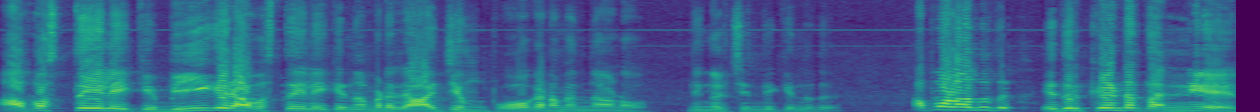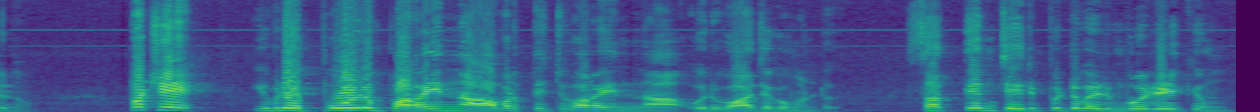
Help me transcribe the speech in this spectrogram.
അവസ്ഥയിലേക്ക് ഭീകര അവസ്ഥയിലേക്ക് നമ്മുടെ രാജ്യം പോകണമെന്നാണോ നിങ്ങൾ ചിന്തിക്കുന്നത്? അപ്പോൾ അത് എതിർക്കേണ്ട തന്നെയായിരുന്നു. പക്ഷേ ഇവിടെ എപ്പോഴും പറയുന്ന ആവർത്തിച്ച് പറയുന്ന ഒരു വാചകമുണ്ട്. സത്യം ചെരിപ്പിട്ട് വരുമ്പോഴേക്കും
